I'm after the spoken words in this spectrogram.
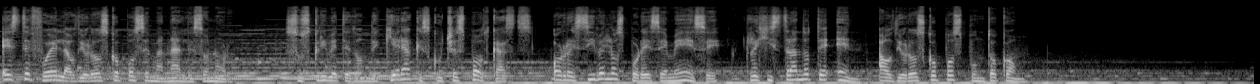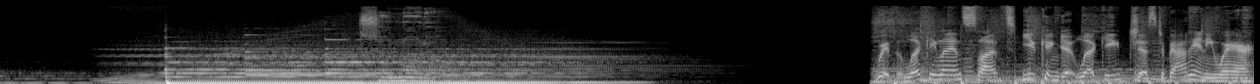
Este fue el Audioróscopo semanal de Sonoro. Suscríbete donde quiera que escuches podcasts o recíbelos por SMS registrándote en audioróscopos.com. Sonoro. With the Lucky Land slots, you can get lucky just about anywhere.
